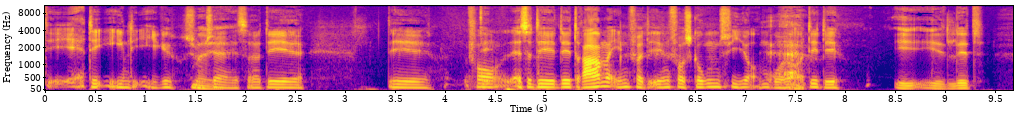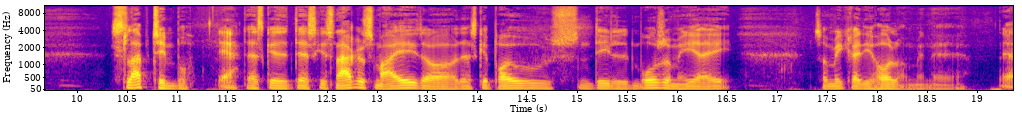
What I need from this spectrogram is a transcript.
det er det egentlig ikke, synes Nej. jeg. Altså, det, det, for, det, altså det, det er drama inden for, inden for skolens fire områder, ja. og det er det. I, i et lidt slap tempo. Ja, Der skal, der skal snakkes meget, og der skal prøves en del morsomheder af, som ikke rigtig holder, men, øh, ja.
